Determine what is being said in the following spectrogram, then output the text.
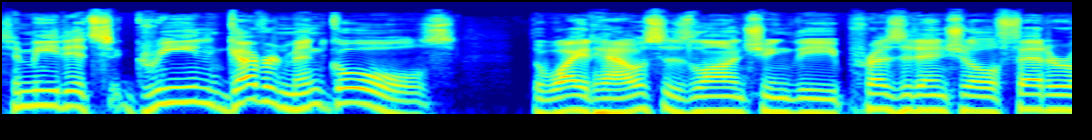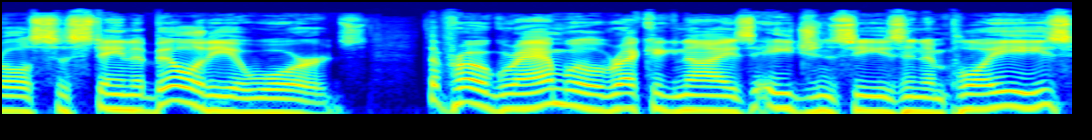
to meet its green government goals. The White House is launching the Presidential Federal Sustainability Awards. The program will recognize agencies and employees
